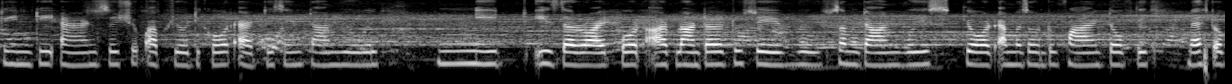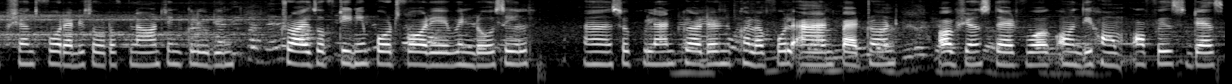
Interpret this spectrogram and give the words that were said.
greenery and zhuzh up your decor at the same time you will need is the right pot or planter to save you some time. We scoured amazon to find of the best options for any sort of plants including tries of tiny pots for a windowsill uh, succulent garden colorful and patterned options that work on the home office desk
